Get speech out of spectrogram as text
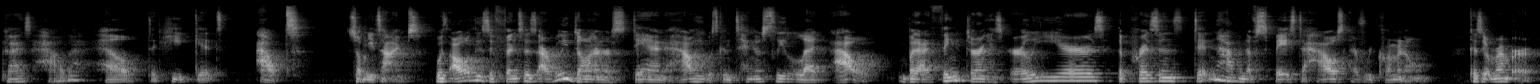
Guys, how the hell did he get out so many times? With all of these offenses, I really don't understand how he was continuously let out. But I think during his early years, the prisons didn't have enough space to house every criminal. Because remember,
